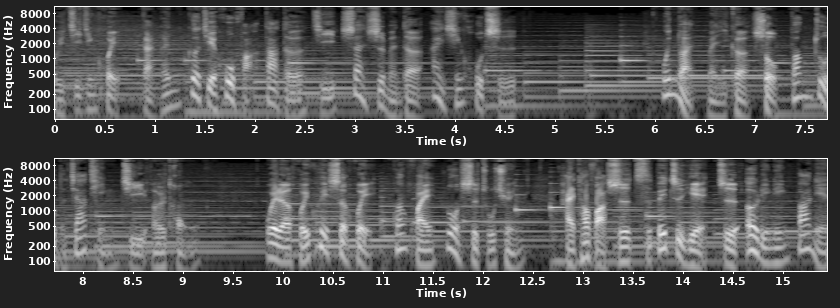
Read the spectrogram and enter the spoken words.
教育基金会感恩各界护法大德及善士们的爱心护持，温暖每一个受帮助的家庭及儿童。为了回馈社会、关怀弱势族群，海涛法师慈悲置业自二零零八年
